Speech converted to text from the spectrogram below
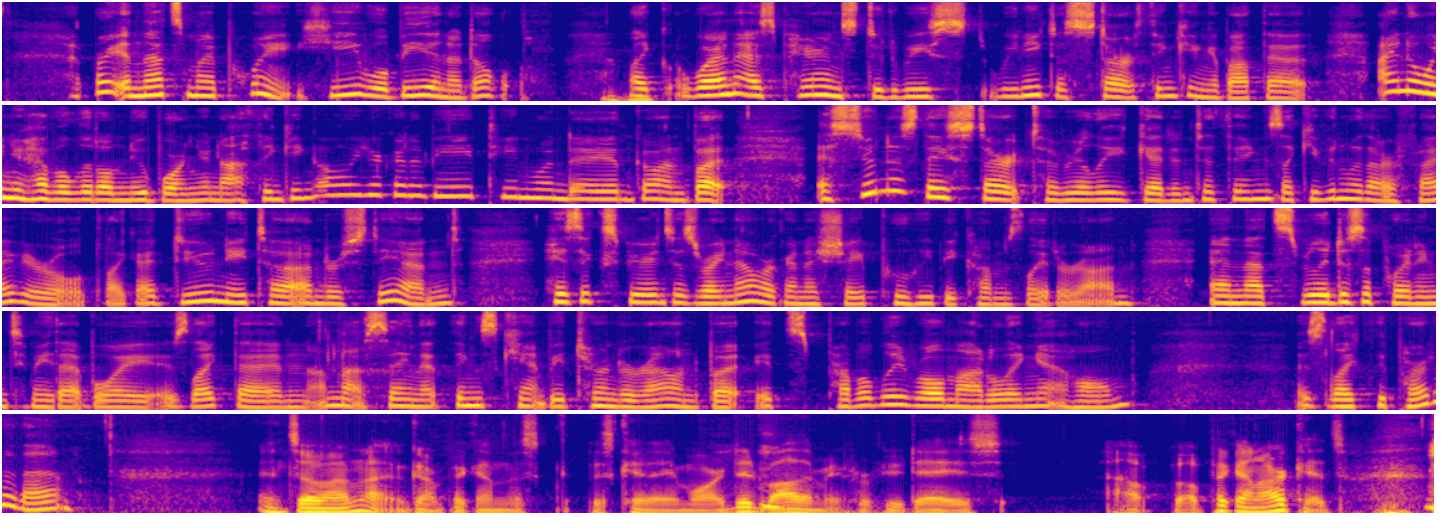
Right, and that's my point. He will be an adult. Mm-hmm. Like when as parents did we we need to start thinking about that. I know when you have a little newborn you're not thinking, "Oh, you're going to be 18 one day and gone." But as soon as they start to really get into things, like even with our 5-year-old, like I do need to understand his experiences right now are going to shape who he becomes later on. And that's really disappointing to me that boy is like that. And I'm not saying that things can't be turned around, but it's probably role modeling at home is likely part of that. And so I'm not going to pick on this this kid anymore. It did bother me for a few days. I'll, I'll pick on our kids.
